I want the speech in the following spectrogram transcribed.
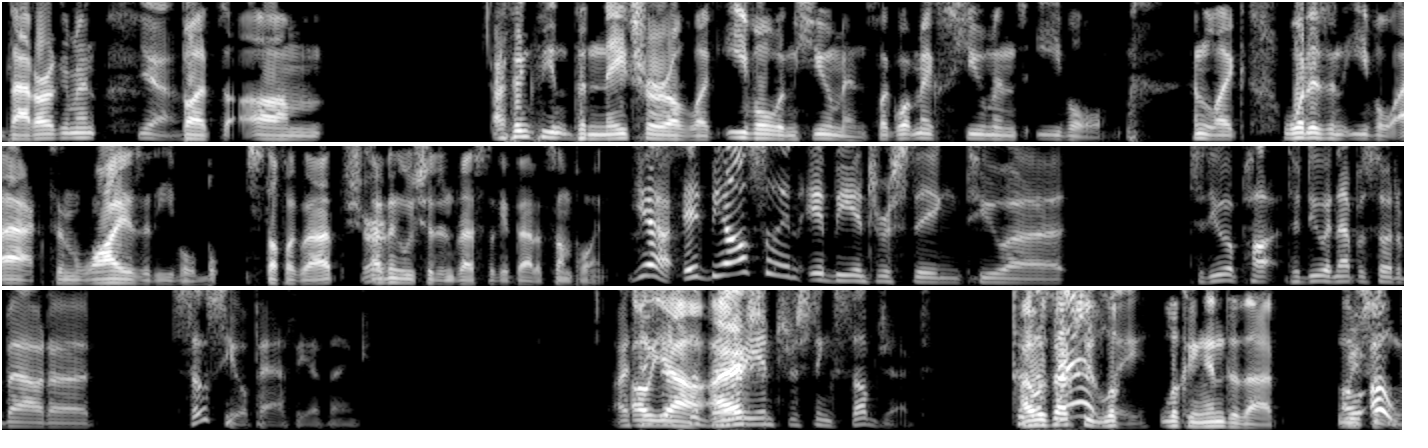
that argument. Yeah. But um, I think the the nature of like evil in humans, like what makes humans evil, and like what is an evil act and why is it evil, stuff like that. Sure. I think we should investigate that at some point. Yeah, it'd be also it'd be interesting to uh to do a po- to do an episode about uh sociopathy. I think. I think Oh, yeah, that's a very actu- interesting subject. I was actually look, looking into that oh, oh,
